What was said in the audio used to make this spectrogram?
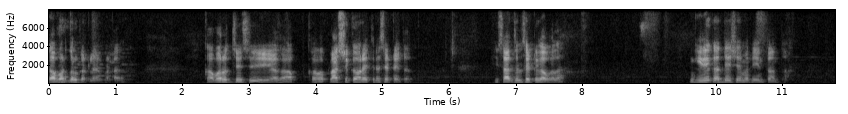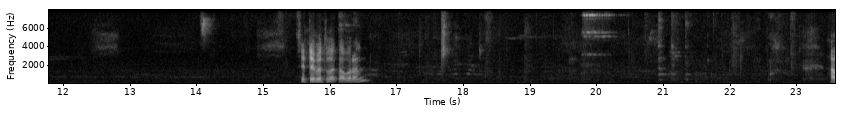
కవర్ దొరకట్లేదు అనమాట కవర్ వచ్చేసి ప్లాస్టిక్ కవర్ అయితేనే సెట్ అవుతుంది ఈ సంచులు సెట్ కావు కదా? ఇదే కట్ చేసే మరి ఇంత అంత. సెట్ అయిపోతుందా కవర్ అది? ఆ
